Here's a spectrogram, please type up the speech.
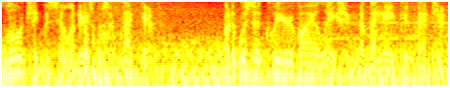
Launching the cylinders was effective, but it was a clear violation of the Hague Convention.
